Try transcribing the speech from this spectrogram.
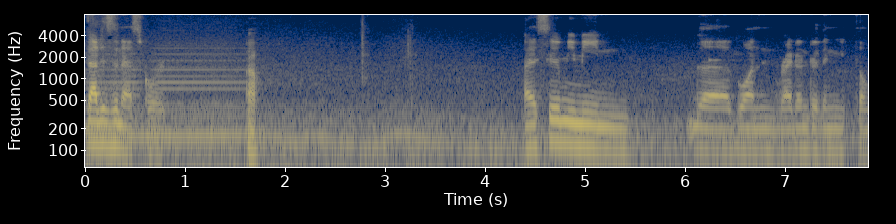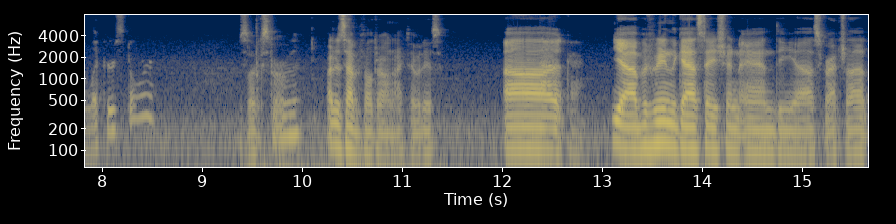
That is an escort. I assume you mean the one right underneath the liquor store? Is the store over there? I just have a filter on activities. Uh, Ah, okay. yeah, between the gas station and the uh, scratch that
